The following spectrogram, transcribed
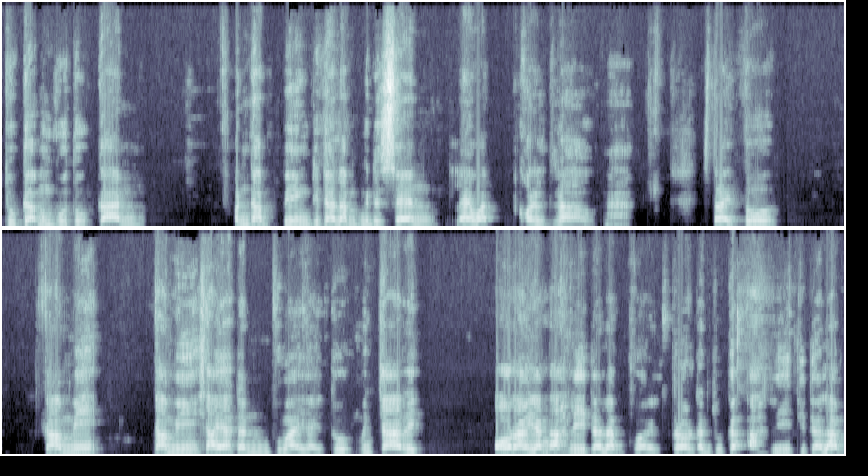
juga membutuhkan pendamping di dalam ngedesain lewat Corel Draw. Nah, setelah itu kami kami saya dan Bu Maya itu mencari orang yang ahli dalam Corel Draw dan juga ahli di dalam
